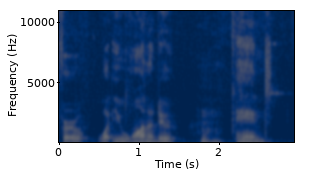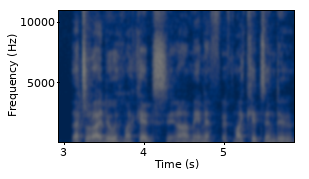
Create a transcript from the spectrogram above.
for what you want to do. Mm-hmm. And that's what I do with my kids. You know, I mean, if, if my kid's into,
